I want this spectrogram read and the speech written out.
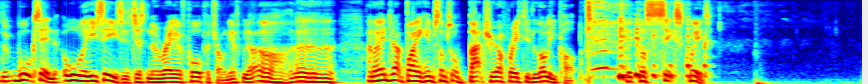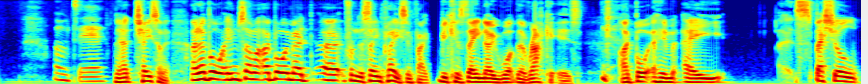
walks in, all he sees is just an array of Paw Patrol, and you have to be like, oh. Uh. And I ended up buying him some sort of battery operated lollipop that cost six quid. Oh dear. They had chase on it, and I bought him some. I bought him a, uh, from the same place, in fact, because they know what the racket is. I bought him a special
